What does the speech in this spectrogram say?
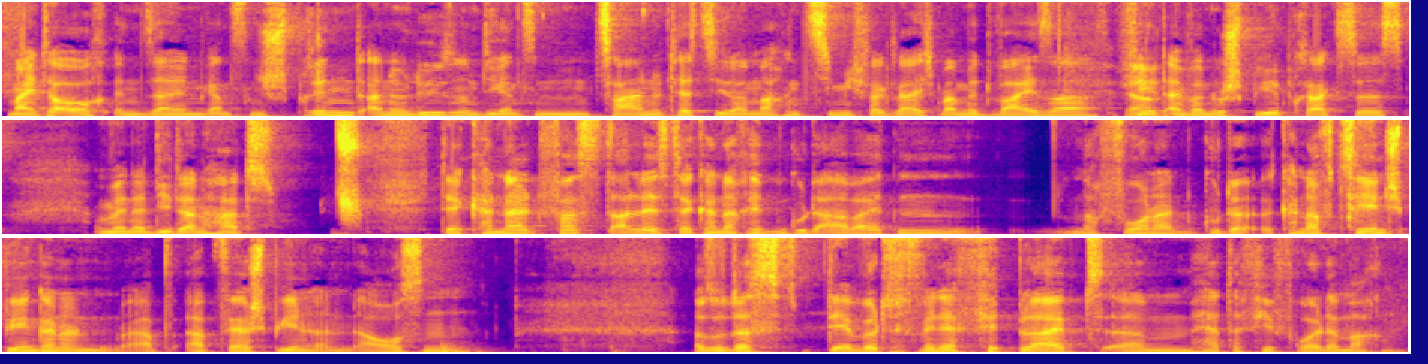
Meinte auch in seinen ganzen Sprint-Analysen und die ganzen Zahlen und Tests, die da machen, ziemlich vergleichbar mit Weiser. Fehlt einfach nur Spielpraxis. Und wenn er die dann hat, Der kann halt fast alles. Der kann nach hinten gut arbeiten. Nach vorne, gut, er kann auf 10 spielen, kann Ab Abwehr spielen, an Außen. Also das, der wird, wenn er fit bleibt, ähm, Hertha viel Freude machen.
